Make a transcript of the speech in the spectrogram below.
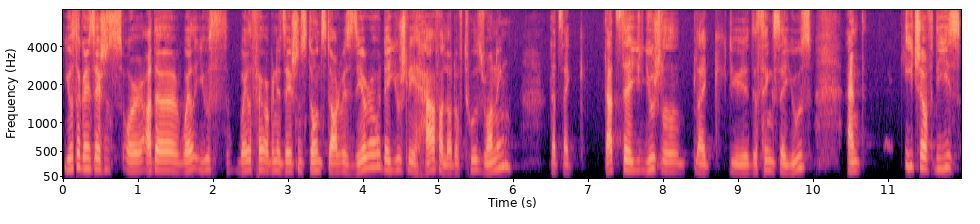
youth organizations or other well, youth welfare organizations don't start with zero. They usually have a lot of tools running. That's like, that's the usual, like the, the things they use. And each of these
